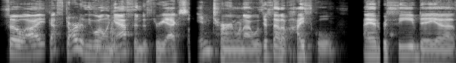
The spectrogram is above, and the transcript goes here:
So, I got started in the oil and gas industry actually intern when I was just out of high school. I had received a uh,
